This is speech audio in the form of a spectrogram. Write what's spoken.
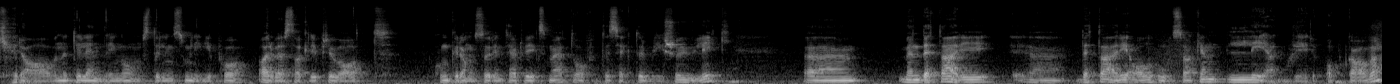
kravene til endring og omstilling som ligger på arbeidstakere i privat, konkurranseorientert virksomhet og offentlig sektor, blir så ulik. Uh, men dette er, i, uh, dette er, i, all hovedsak en lederoppgave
